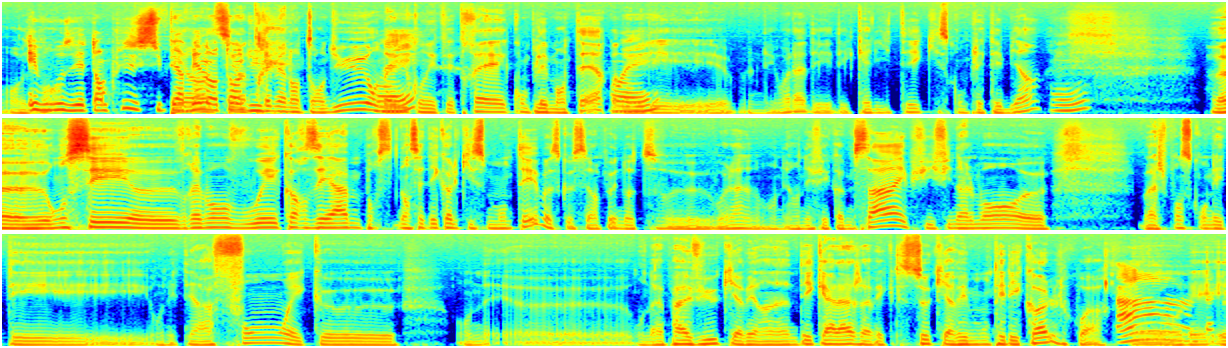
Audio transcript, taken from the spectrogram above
heureusement. Et vous vous êtes en plus super Et bien entendu. Très bien entendu. On a vu qu'on était très complémentaires, qu'on Ouais. avait des, des- voilà, des, des qualités qui se complétaient bien. Mhm. Euh, on s'est euh, vraiment voué corps et âme pour, dans cette école qui se montait, parce que c'est un peu notre. euh, voilà, on est en effet comme ça. Et puis finalement, bah, je pense qu'on était, on était à fond et que. On n'a pas vu qu'il y avait un décalage avec ceux qui avaient monté l'école, quoi. Ah, on est- d'accord.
